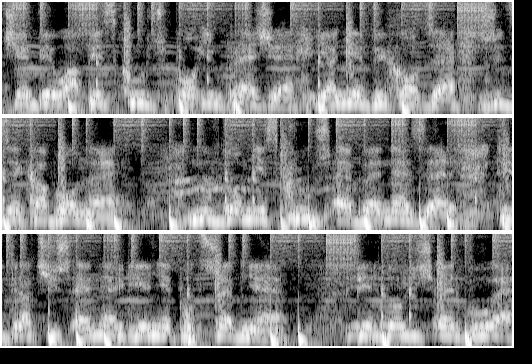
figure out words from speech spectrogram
Ciebie łapie skurcz po imprezie. Ja nie wychodzę, żydzę kabonę. Mów do mnie Scrooge Ebenezer. Ty tracisz energię niepotrzebnie. Pierdolić RWE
